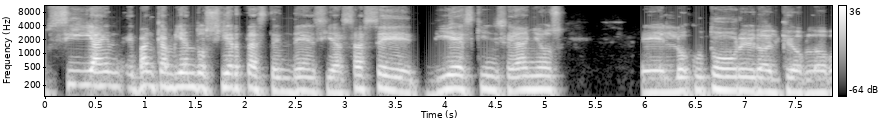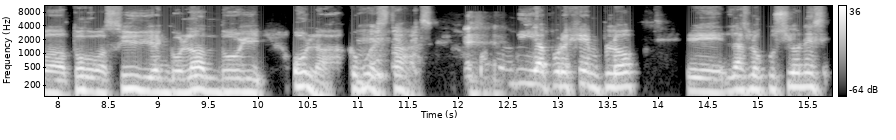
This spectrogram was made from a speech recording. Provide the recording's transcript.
sí van cambiando ciertas tendencias. Hace 10, 15 años el locutor era el que hablaba todo así, engolando y, hola, ¿cómo estás? Hoy en día, por ejemplo, eh, las locuciones,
